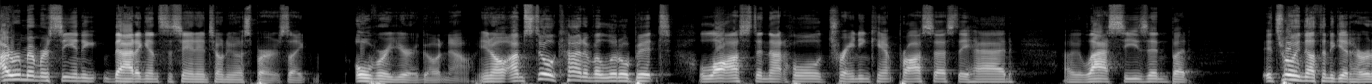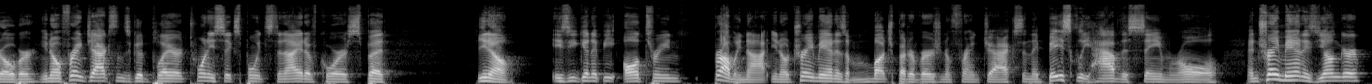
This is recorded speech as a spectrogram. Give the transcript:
I remember seeing that against the San Antonio Spurs. Like, over a year ago now. You know, I'm still kind of a little bit lost in that whole training camp process they had uh, last season, but it's really nothing to get hurt over. You know, Frank Jackson's a good player, 26 points tonight, of course, but, you know, is he going to be altering? Probably not. You know, Trey Mann is a much better version of Frank Jackson. They basically have the same role. And Trey Mann is younger,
